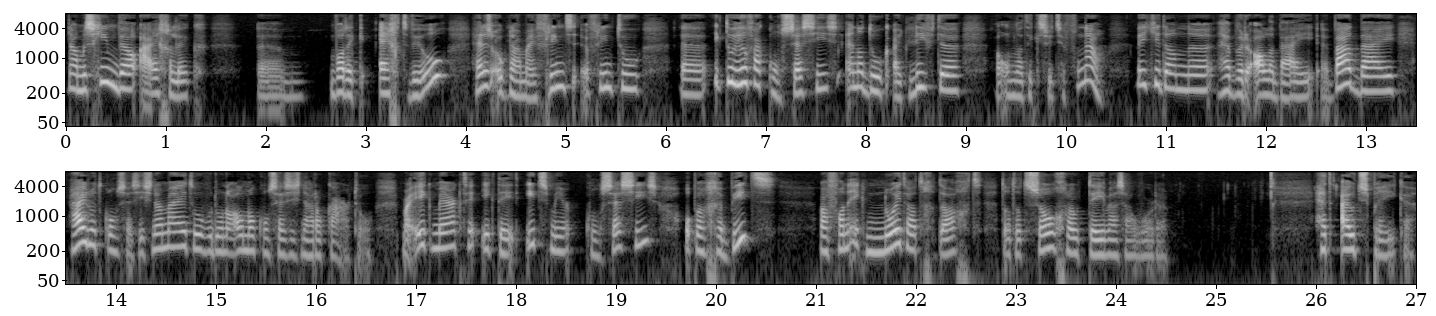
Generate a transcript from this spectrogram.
nou misschien wel eigenlijk ehm, wat ik echt wil. He, dus ook naar mijn vriend, vriend toe. Uh, ik doe heel vaak concessies en dat doe ik uit liefde, uh, omdat ik zoiets heb van, nou, weet je, dan uh, hebben we er allebei baat bij. Hij doet concessies naar mij toe, we doen allemaal concessies naar elkaar toe. Maar ik merkte, ik deed iets meer concessies op een gebied waarvan ik nooit had gedacht dat het zo'n groot thema zou worden. Het uitspreken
